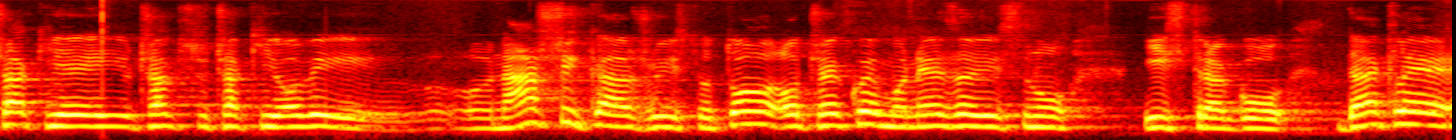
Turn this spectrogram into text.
čak, je, čak su čak i ovi naši kažu isto to, očekujemo nezavisnu istragu. Dakle, e,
